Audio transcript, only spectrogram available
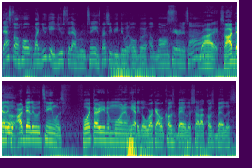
That's the whole like you get used to that routine, especially if you do it over a long period of time. Right. So our daily Bruh. our daily routine was 4:30 in the morning. We had to go work out with Coach Balis. Shout out Coach Balis.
